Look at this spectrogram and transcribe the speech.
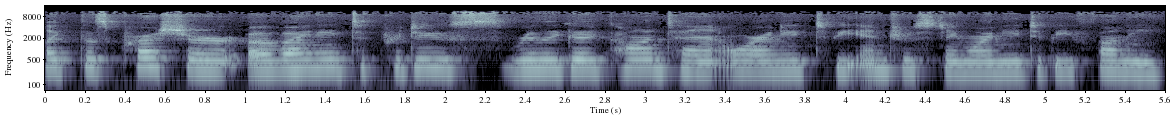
Like this pressure of I need to produce really good content, or I need to be interesting, or I need to be funny.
